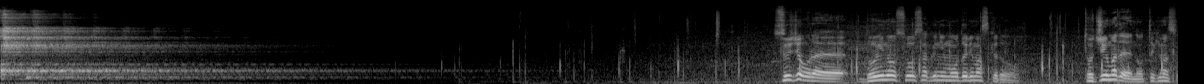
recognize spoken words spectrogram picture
それじゃあ俺土井の捜索に戻りますけど途中まで乗ってきます？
